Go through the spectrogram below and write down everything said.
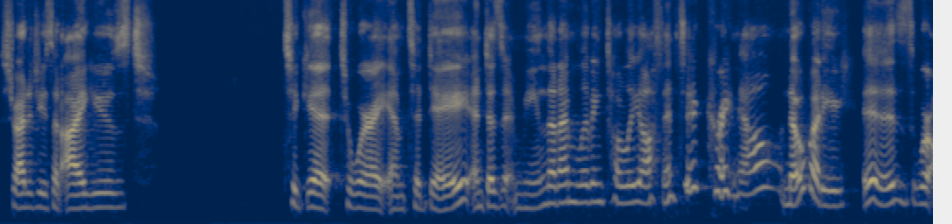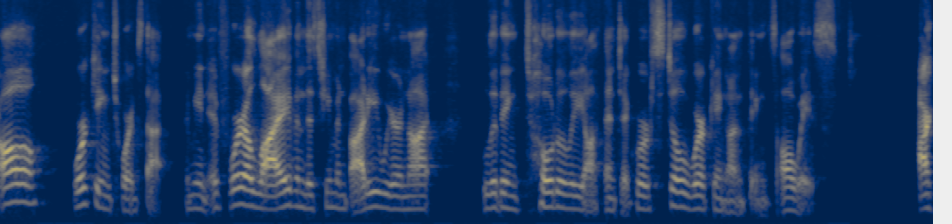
strategies that i used to get to where i am today. And doesn't mean that i'm living totally authentic right now? Nobody is. We're all working towards that i mean if we're alive in this human body we are not living totally authentic we're still working on things always i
